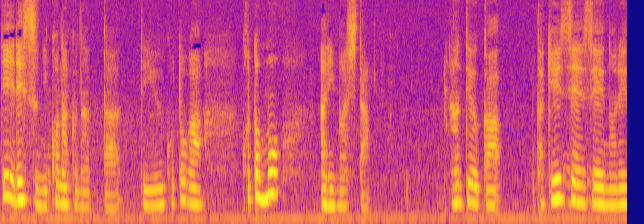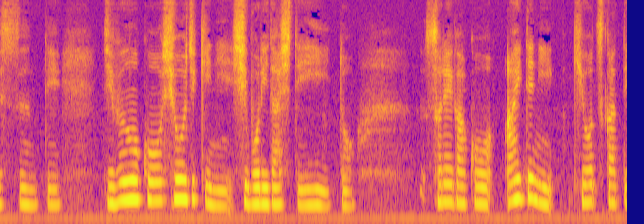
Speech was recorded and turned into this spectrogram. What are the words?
でレッスンに来なくなったっていうことがこともありました。なんていうか竹内先生のレッスンって自分をこう正直に絞り出していいとそれがこう相手に気を使って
